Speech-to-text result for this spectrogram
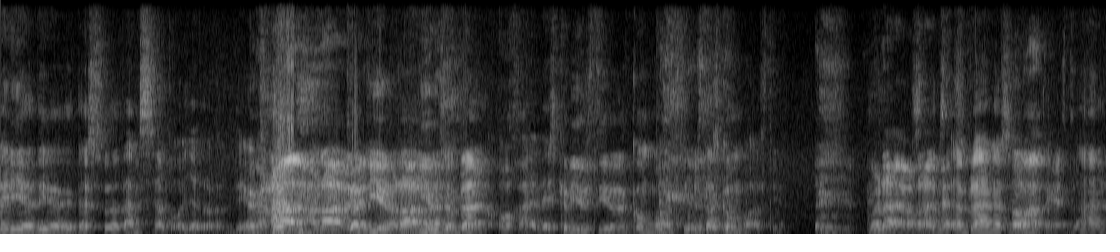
diria, tio, que t'has sudat tant sa polla tot, tio. M'agrada, m'agrada, Que aquest, vius, m'agrada. vius en plan, ojalà, és que vius, tio, com vols, tio, estàs com vols, tio. M'agrada, m'agrada. En plan, això, M'agrada en plan,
